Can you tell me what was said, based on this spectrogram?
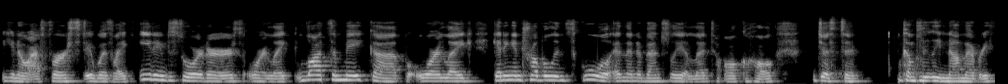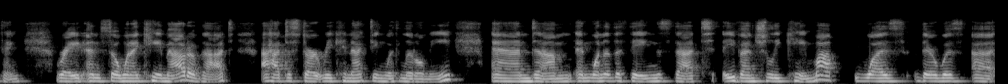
you know at first it was like eating disorders or like lots of makeup or like getting in trouble in school and then eventually it led to alcohol just to completely numb everything right? And so when i came out of that i had to start reconnecting with little me. And um and one of the things that eventually came up was there was uh,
